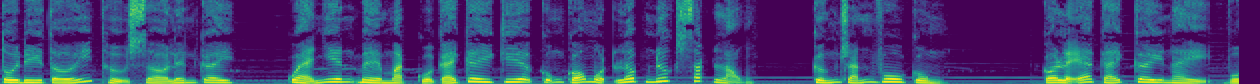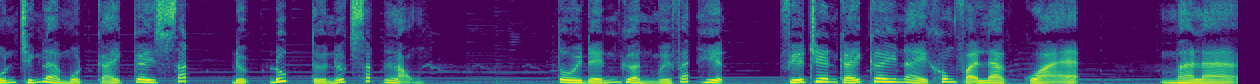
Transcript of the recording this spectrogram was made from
Tôi đi tới thử sờ lên cây, quả nhiên bề mặt của cái cây kia cũng có một lớp nước sắt lỏng, cứng rắn vô cùng. Có lẽ cái cây này vốn chính là một cái cây sắt được đúc từ nước sắt lỏng. Tôi đến gần mới phát hiện, phía trên cái cây này không phải là quả, mà là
